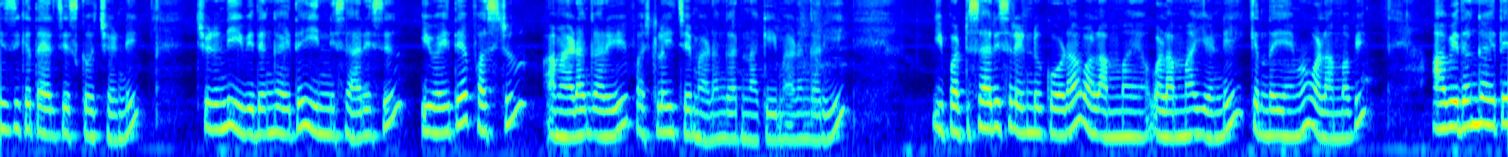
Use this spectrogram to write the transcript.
ఈజీగా తయారు చేసుకోవచ్చండి. చూడండి ఈ విధంగా అయితే ఇన్ని శారీస్. ఇవైతే ఫస్ట్ ఆ మేడం గారి ఫస్ట్లో ఇచ్చే మేడం గారు నాకు ఈ మేడం గారి ఈ పట్టు శారీస్ రెండు కూడా వాళ్ళ అమ్మాయి వాళ్ళ అమ్మాయి అండి కింద ఏమో వాళ్ళ అమ్మవి. ఆ విధంగా అయితే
